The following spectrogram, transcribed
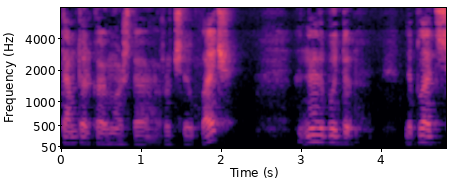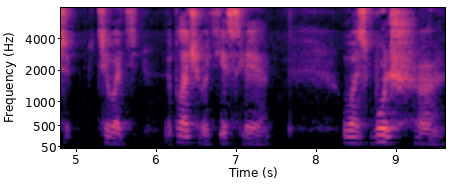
там только можно ручной плач, надо будет доплачивать доплачивать, доплачивать, если у вас больше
